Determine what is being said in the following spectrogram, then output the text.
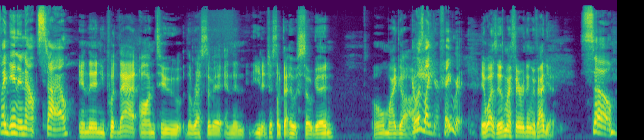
Like in and out style. And then you put that onto the rest of it, and then eat it just like that. It was so good. Oh my god! It was like your favorite. It was. It was my favorite thing we've had yet. So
